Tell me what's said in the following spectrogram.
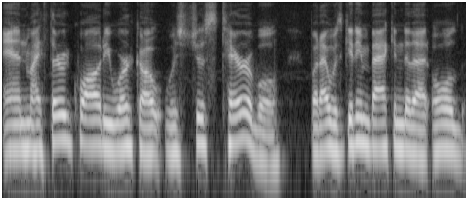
and my third quality workout was just terrible. But I was getting back into that old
